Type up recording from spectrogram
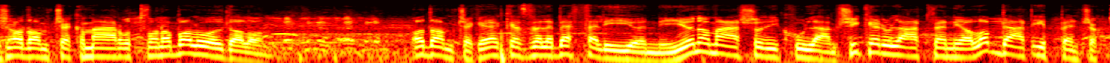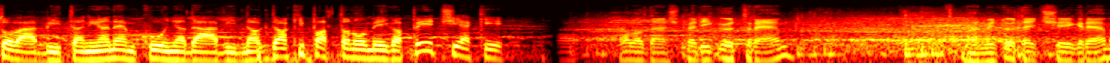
És Adamcsek már ott van a bal oldalon. Adamcsek elkezd vele befelé jönni. Jön a második hullám, sikerül átvenni a labdát, éppen csak továbbítani a nem Kónya Dávidnak, de a kipattanó még a Pécsieké. Haladás pedig ötre, mármint öt egységre.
